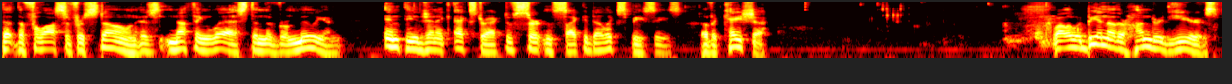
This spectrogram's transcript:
that the philosopher's stone is nothing less than the vermilion, entheogenic extract of certain psychedelic species of acacia. While it would be another hundred years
